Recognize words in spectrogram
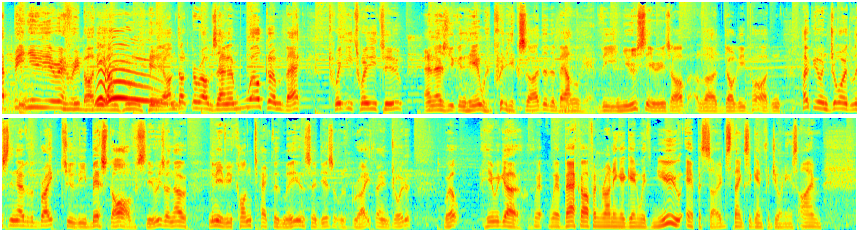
Happy New Year, everybody. I'm, yeah, I'm Dr. Rob Zammit, and welcome back 2022. And as you can hear, we're pretty excited about Oh, yeah. the new series of The Doggy Pod. And hope you enjoyed listening over the break to the Best of series. I know many of you contacted me and said, yes, it was great. They enjoyed it. Well, here we go. We're, we're back off and running again with new episodes. Thanks again for joining us. I'm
